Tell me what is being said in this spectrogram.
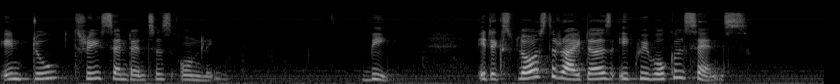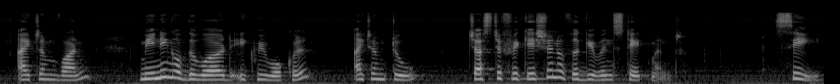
in 2 3 sentences only. B. It explores the writer's equivocal sense. Item 1 Meaning of the word equivocal. Item 2 Justification of the given statement. C.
